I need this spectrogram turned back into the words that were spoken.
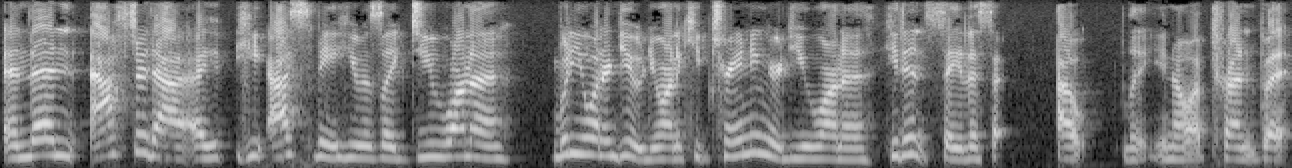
and then after that I he asked me he was like, "Do you want to what do you want to do? Do you want to keep training or do you want to He didn't say this you know up front, but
